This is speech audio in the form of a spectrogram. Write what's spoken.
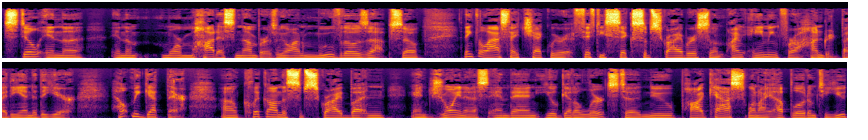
still in the in the more modest numbers. We want to move those up. So I think the last I checked, we were at 56 subscribers. So I'm aiming for 100 by the end of the year. Help me get there. Um, click on the subscribe button and join us, and then you'll get alerts to new podcasts when I upload them to YouTube.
